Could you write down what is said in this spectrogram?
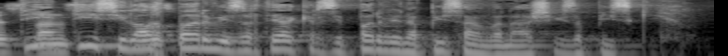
Jaz Ti, danes- ti si lahko prvi, tega, ker si prvi napisan v naših zapiskih.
